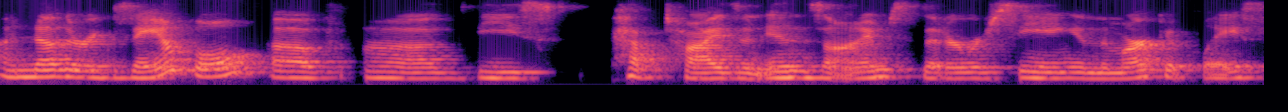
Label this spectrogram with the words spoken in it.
another example of uh, these peptides and enzymes that are we're seeing in the marketplace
